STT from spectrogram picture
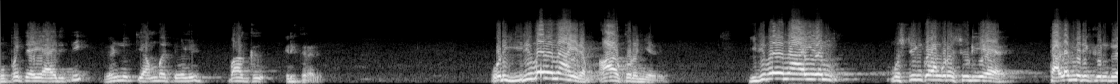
முப்பத்தி ஐயாயிரத்தி எண்ணூற்றி ஐம்பத்தி ஏழு வாக்கு இருக்கிறது. ஒரு இருபதனாயிரம் ஆ குறைஞ்சது. இருபதனாயிரம் முஸ்லிம் காங்கிரஸ் உடைய தளம் இருக்கின்ற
